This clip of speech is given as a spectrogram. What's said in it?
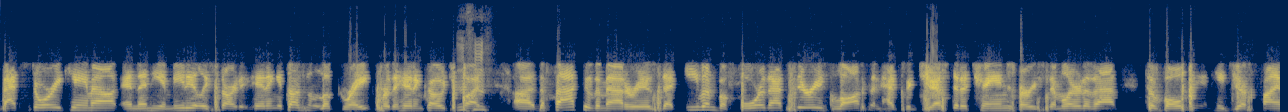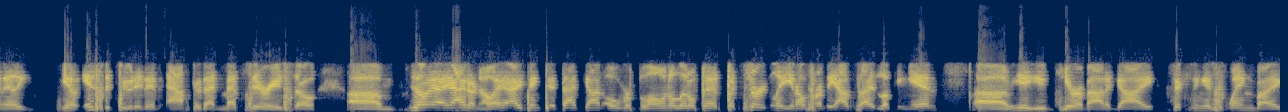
that story came out and then he immediately started hitting. It doesn't look great for the hitting coach, but uh, the fact of the matter is that even before that series, Lawson had suggested a change very similar to that to Volpe, and he just finally you know instituted it after that Met series. So um, so I, I don't know. I, I think that that got overblown a little bit, but certainly you know from the outside looking in, uh, you, you hear about a guy fixing his swing by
